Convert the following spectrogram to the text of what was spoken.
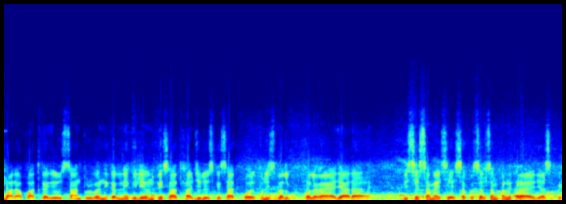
बारह वफात का जुलूस शांतपूर्वक निकलने के लिए उनके साथ, हर जुलूस के साथ पुलिस बल को लगाया जा रहा है, जिससे समय से सकुशल संपन्न कराया जा सके।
